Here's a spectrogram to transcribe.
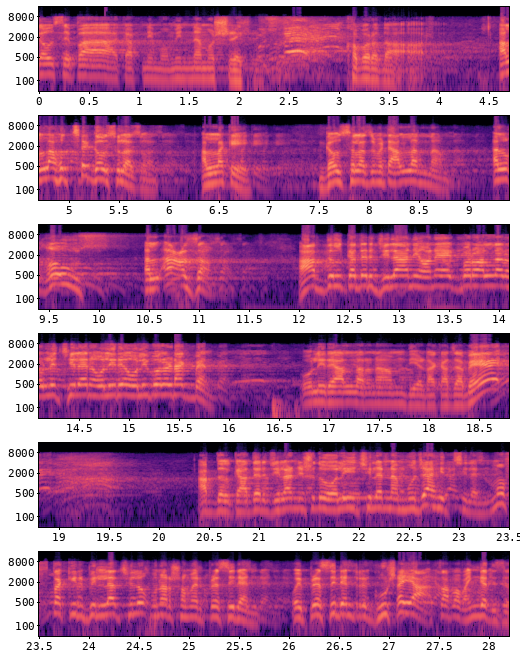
গৌসে পাক, আপনি মুমিন না মুশরিক? খবরদার। আল্লাহ হচ্ছে গৌসুল আজম। আল্লাহকে গৌসুল আজম, এটা আল্লাহর নাম। আল গৌস, আল আজম। আব্দুল কাদের জিলানি অনেক বড় আল্লাহর অলি ছিলেন অলিরে অলি বলে ডাকবেন। অলিরে আল্লাহর নাম দিয়ে ডাকা যাবে। আব্দুল কাদের জিলানি শুধু অলি ছিলেন না, মুজাহিদ ছিলেন। মুফতাকির বিল্লাহ ছিল ওনার সময়ের প্রেসিডেন্ট। ওই প্রেসিডেন্টের ঘুষাইয়া চাপা ভাঙ্গা দিছে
